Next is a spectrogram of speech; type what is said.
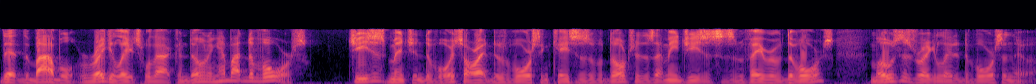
that the Bible regulates without condoning. How about divorce? Jesus mentioned divorce. All right, divorce in cases of adultery. Does that mean Jesus is in favor of divorce? Moses regulated divorce in the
